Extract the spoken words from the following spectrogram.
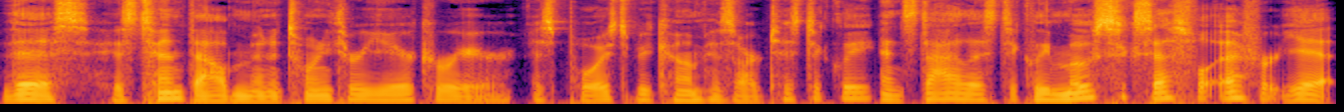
This, his 10th album in a 23-year career, is poised to become his artistically and stylistically most successful effort yet.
